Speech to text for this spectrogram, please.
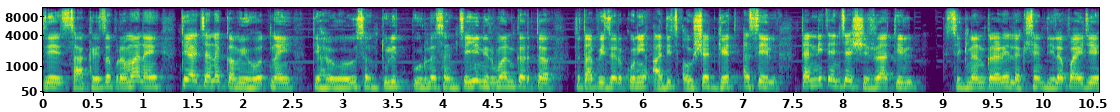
जे साखरेचं प्रमाण आहे ते अचानक कमी होत नाही. ते हळूहळू संतुलित पूर्ण संचयी निर्माण करतं. तथापि जर कोणी आधीच औषध घेत असेल त्यांनी त्यांच्या शरीरातील सिग्नलकडे लक्ष दिलं पाहिजे.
